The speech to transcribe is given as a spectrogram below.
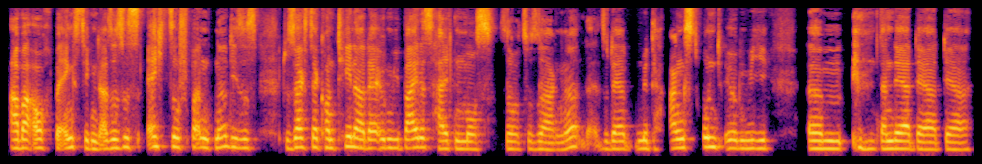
aber auch beängstigend. Also es ist echt so spannend, ne? Dieses, du sagst der Container, der irgendwie beides halten muss, sozusagen, ne? Also der mit Angst und irgendwie ähm, dann der, der, der,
